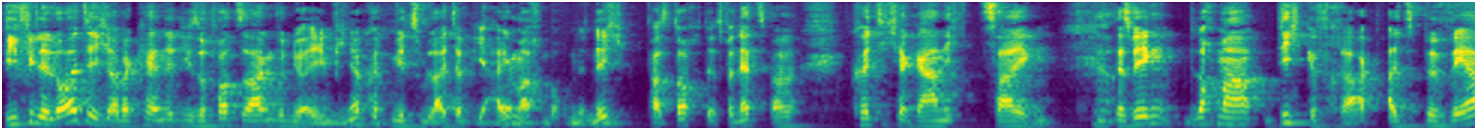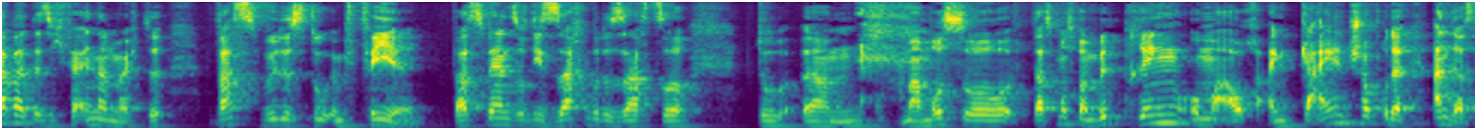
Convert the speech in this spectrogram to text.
Wie viele Leute ich aber kenne, die sofort sagen würden, ja, den Wiener könnten wir zum Leiter BI machen, warum denn nicht? Passt doch, der ist vernetzbar, könnte ich ja gar nicht zeigen. Ja. Deswegen nochmal dich gefragt, als Bewerber, der sich verändern möchte, was würdest du empfehlen? Was wären so die Sachen, wo du sagst, so, Du, ähm, man muss so, das muss man mitbringen, um auch einen geilen Job oder anders,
